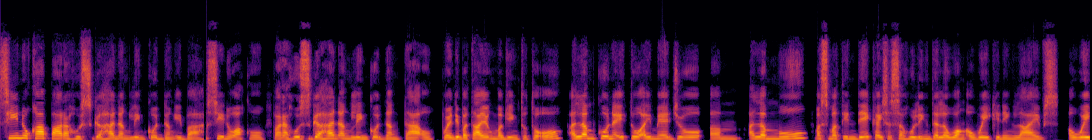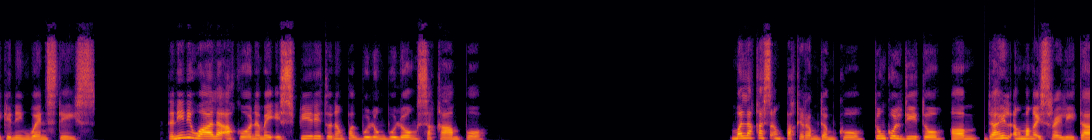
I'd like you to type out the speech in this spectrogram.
Sino ka para husgahan ang lingkod ng iba? Sino ako para husgahan ang lingkod ng tao? Pwede ba tayong maging totoo? Alam ko na ito ay medyo, um, alam mo, mas matindi kaysa sa huling dalawang Awakening Lives, Awakening Wednesdays. Naniniwala ako na may espiritu ng pagbulong-bulong sa kampo malakas ang pakiramdam ko tungkol dito um, dahil ang mga Israelita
